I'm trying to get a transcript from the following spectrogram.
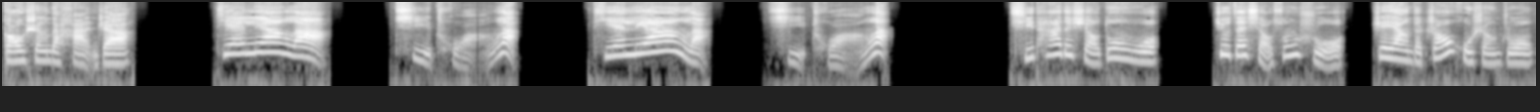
高声地喊着：“天亮了，起床了！天亮了，起床了！”其他的小动物就在小松鼠这样的招呼声中，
